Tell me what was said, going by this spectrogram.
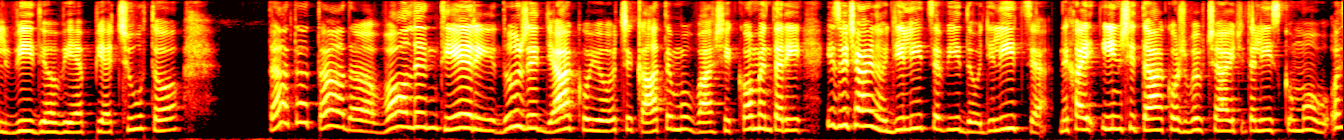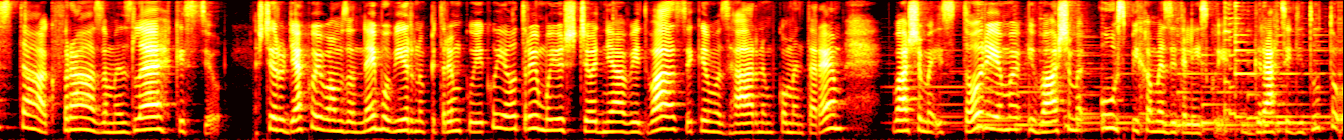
il video vi è piaciuto? Та-та-та, волонтєрі, дуже дякую. Чекатиму ваші коментарі. І, звичайно, діліться відео, діліться. Нехай інші також вивчають італійську мову. Ось так, фразами, з легкістю. Щиро дякую вам за неймовірну підтримку, яку я отримую щодня від вас, якимось гарним коментарем вашими історіями і вашими успіхами з італійської. Grazie di tutto,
